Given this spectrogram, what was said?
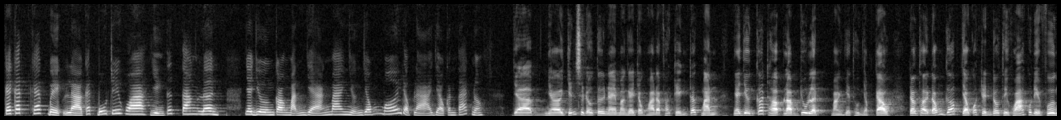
Cái cách khác biệt là cách bố trí hoa, diện tích tăng lên. Nhà vườn còn mạnh dạng mang những giống mới độc lạ vào canh tác nữa. Và nhờ chính sự đầu tư này mà nghề trồng hoa đã phát triển rất mạnh. Nhà vườn kết hợp làm du lịch mang về thu nhập cao, đồng thời đóng góp vào quá trình đô thị hóa của địa phương.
